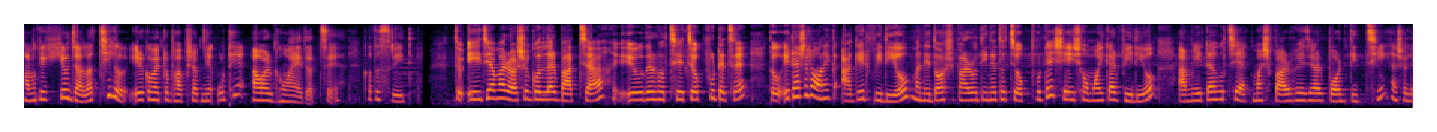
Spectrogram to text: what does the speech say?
আমাকে কি কেউ জ্বালাচ্ছিল? এরকম একটা ভাবসাব নিয়ে উঠে আবার ঘুমায় যাচ্ছে। কত সুইট তো এই যে আমার রসগোল্লার বাচ্চা ওদের হচ্ছে চোখ ফুটেছে। তো এটা আসলে অনেক আগের ভিডিও মানে দশ বারো দিনে তো চোখ ফুটে সেই সময়কার ভিডিও। আমি এটা হচ্ছে এক মাস পার হয়ে যাওয়ার পর দিচ্ছি, আসলে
